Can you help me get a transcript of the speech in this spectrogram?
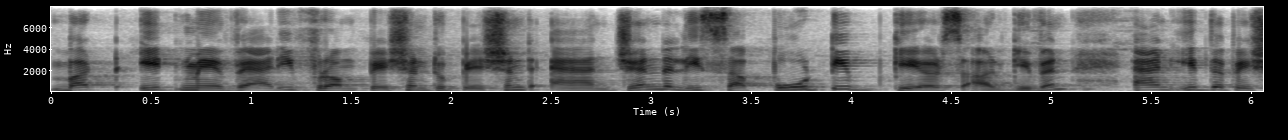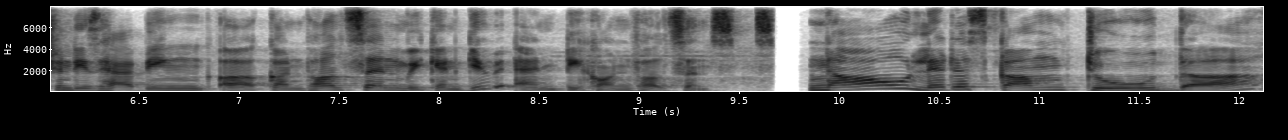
but it may vary from patient to patient and generally supportive cares are given. And if the patient is having a convulsion we can give anticonvulsants. Now let us come to the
